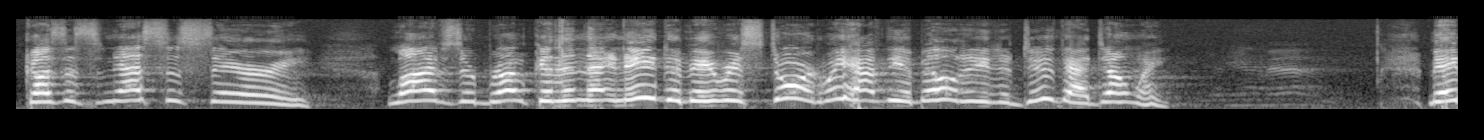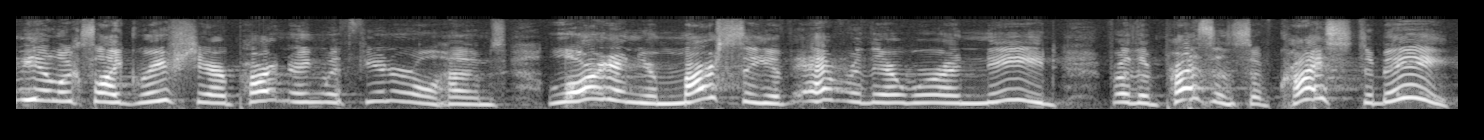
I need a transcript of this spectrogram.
because it's necessary. Lives are broken and they need to be restored. We have the ability to do that, don't we? Maybe it looks like Grief Share partnering with funeral homes. Lord, in your mercy, if ever there were a need for the presence of Christ to be,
